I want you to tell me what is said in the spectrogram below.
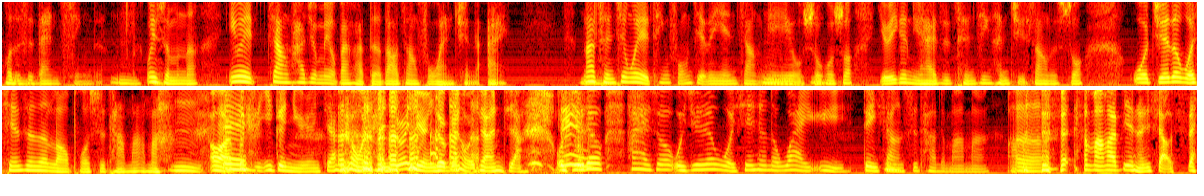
或者是单亲的，嗯，为什么呢？因为这样她就没有办法得到丈夫完全的爱。嗯、那曾经我也听冯姐的演讲里面也有说过说，说、嗯、有一个女孩子曾经很沮丧的说：“我觉得我先生的老婆是他妈妈。”嗯，哦，不止一个女人这样跟我，很多女人都跟我这样讲。我觉得她还说：“我觉得我先生的外遇对象是他的妈妈，嗯，他妈妈变成小三。”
